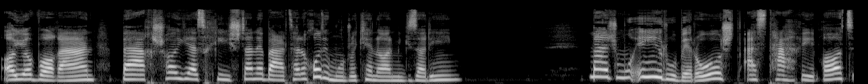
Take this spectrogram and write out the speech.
آیا واقعا بخشهایی از خیشتن برتر خودمون رو کنار می‌گذاریم؟ مجموعه رو به رشد از تحقیقات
